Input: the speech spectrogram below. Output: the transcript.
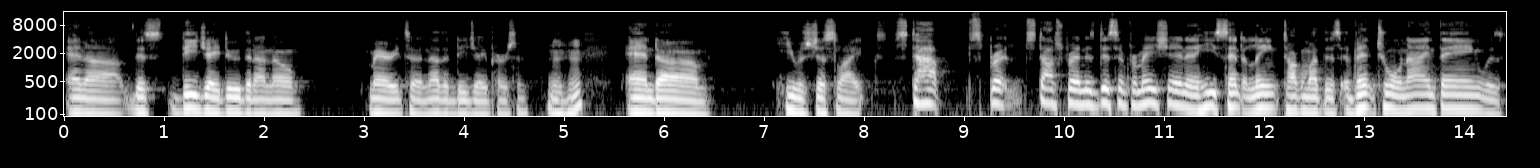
and uh, this DJ dude that I know, married to another DJ person, and um, he was just like, "Stop spread, stop spreading this disinformation." And he sent a link talking about this event 201 thing was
